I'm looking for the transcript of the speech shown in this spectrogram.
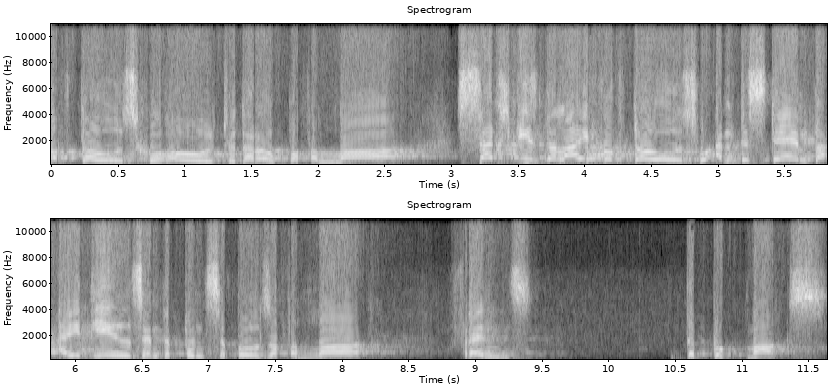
of those who hold to the rope of Allah. Such is the life of those who understand the ideals and the principles of Allah. Friends, the bookmarks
